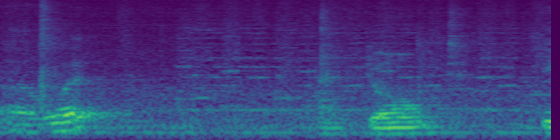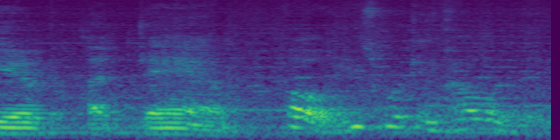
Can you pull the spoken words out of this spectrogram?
Uh, what? I don't give a damn. Oh, he's working holidays.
